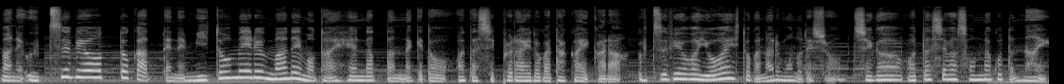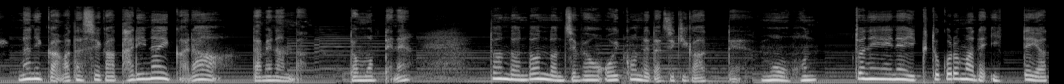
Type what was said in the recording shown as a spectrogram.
まあねうつ病とかってね認めるまでも大変だったんだけど私プライドが高いからうつ病は弱い人がなるものでしょ。違う私はそんなことない。何か私が足りないからダメなんだと思ってね。どんどんどんどん自分を追い込んでた時期があってもう本当にね行くところまで行ってやっ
